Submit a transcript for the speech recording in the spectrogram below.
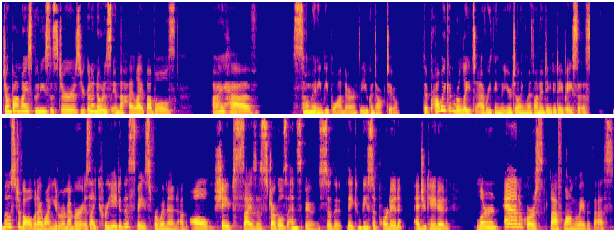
jump on my Spoonie Sisters. You're going to notice in the highlight bubbles, I have so many people on there that you can talk to that probably can relate to everything that you're dealing with on a day to day basis. Most of all, what I want you to remember is I created this space for women of all shapes, sizes, struggles, and spoons so that they can be supported, educated, learn, and of course, laugh along the way with us.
